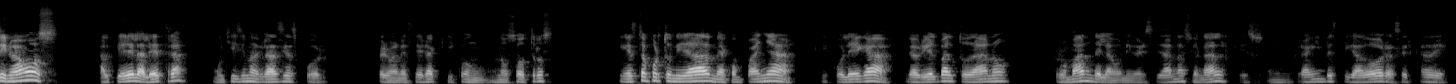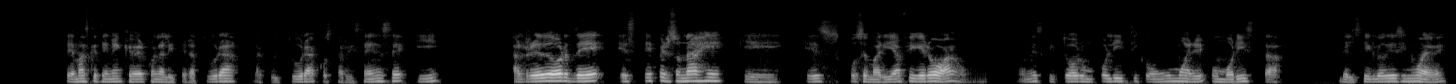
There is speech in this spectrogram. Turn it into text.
Continuamos al pie de la letra. Muchísimas gracias por permanecer aquí con nosotros. En esta oportunidad me acompaña el colega Gabriel Baltodano Román de la Universidad Nacional, que es un gran investigador acerca de temas que tienen que ver con la literatura, la cultura costarricense y alrededor de este personaje que es José María Figueroa, un escritor, un político, un humorista del siglo XIX,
